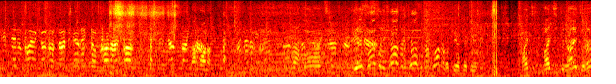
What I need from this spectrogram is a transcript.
Gebt den Feuerkampf auf nördliche Richtung, vorne einfach. Nach vorne. Hier ist Hörse, ich höre, ich höre, nach vorne. Okay, okay, okay. Halt, halt dich bereit, oder?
